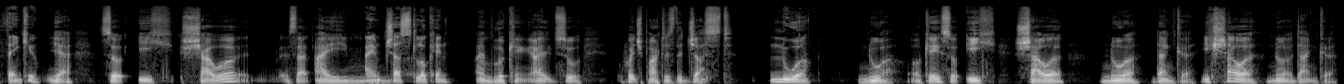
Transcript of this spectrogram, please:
thank you. Yeah. So ich schaue is that I'm I'm just looking. I'm looking. I, so which part is the just? Nur. Nur. Okay. So ich schaue nur. Danke. Ich schaue nur. Danke.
